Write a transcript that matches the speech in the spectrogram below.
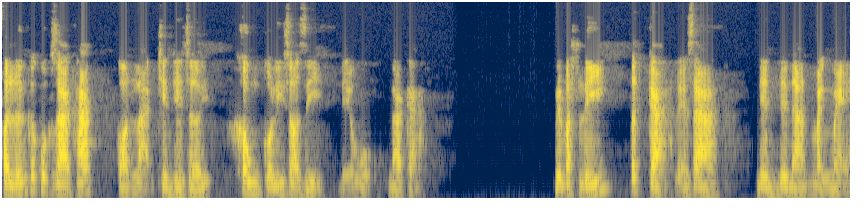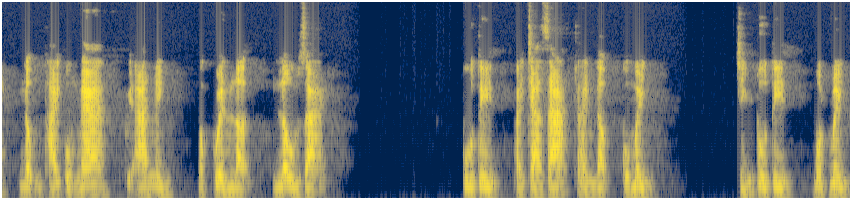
Phần lớn các quốc gia khác còn lại trên thế giới không có lý do gì để ủng hộ Nga cả. Về mặt lý, tất cả lẽ ra nên lên án mạnh mẽ động thái của Nga về an ninh và quyền lợi lâu dài. Putin phải trả giá cho hành động của mình. Chính Putin một mình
